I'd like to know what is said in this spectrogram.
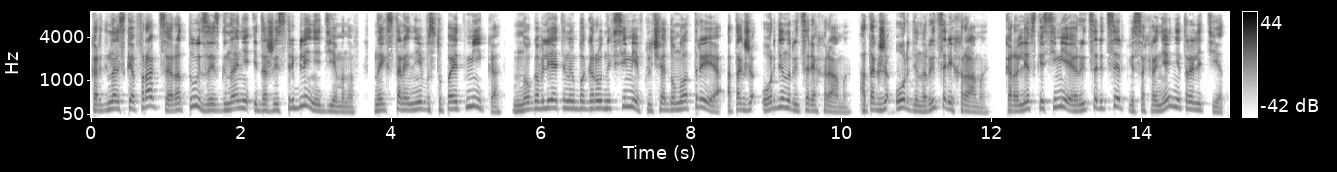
Кардинальская фракция ратует за изгнание и даже истребление демонов. На их стороне выступает Мика, много влиятельных благородных семей, включая Дом Латрея, а также Орден Рыцаря Храма, а также Орден Рыцарей Храма. Королевская семья и рыцари церкви сохраняют нейтралитет.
